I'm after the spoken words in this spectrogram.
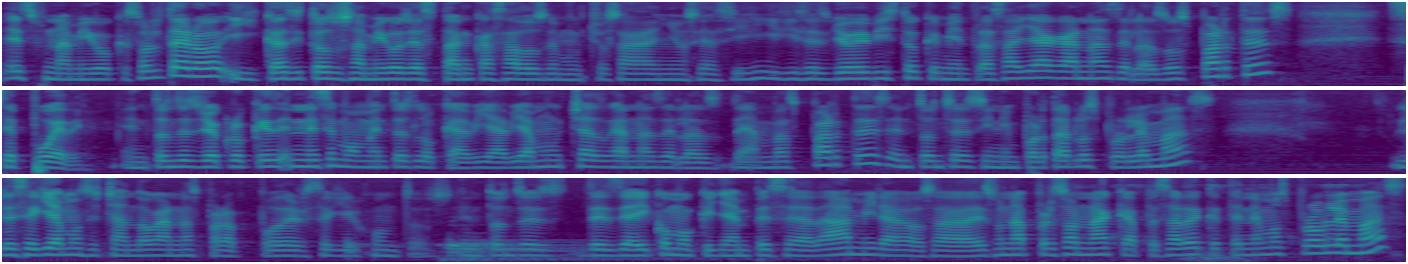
es un amigo que es soltero y casi todos sus amigos ya están casados de muchos años y así. Y dices, yo he visto que mientras haya ganas de las dos partes, se puede. Entonces yo creo que en ese momento es lo que había. Había muchas ganas de, las, de ambas partes. Entonces, sin importar los problemas, le seguíamos echando ganas para poder seguir juntos. Entonces, desde ahí como que ya empecé a, ah, mira, o sea, es una persona que a pesar de que tenemos problemas,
